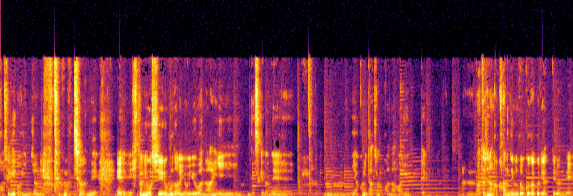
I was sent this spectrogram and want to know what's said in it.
稼げばいいんじゃね？って思っちゃうんで、えー、人に教えるほどの余裕はないんですけどね。うん、役に立つのかな、ああいうのって。うん、私なんか完全に独学でやってるんで、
